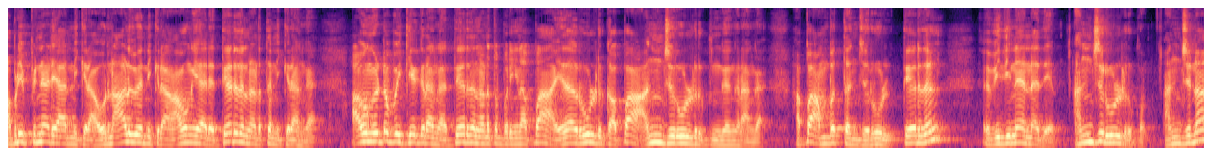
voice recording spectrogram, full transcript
அப்படியே பின்னாடி யார் நிற்கிறா ஒரு நாலு பேர் நிற்கிறாங்க அவங்க யார்? தேர்தல் நடத்த நிற்கிறாங்க அவங்ககிட்ட போய் கேட்குறாங்க தேர்தல் நடத்த போகிறீங்களாப்பா ஏதாவது ரூல் இருக்காப்பா அஞ்சு ரூல் இருக்குங்கிறாங்க அப்போ ஐம்பத்தஞ்சு ரூல். தேர்தல் விதினா என்னது? அஞ்சு ரூல் இருக்கும். அஞ்சுனா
